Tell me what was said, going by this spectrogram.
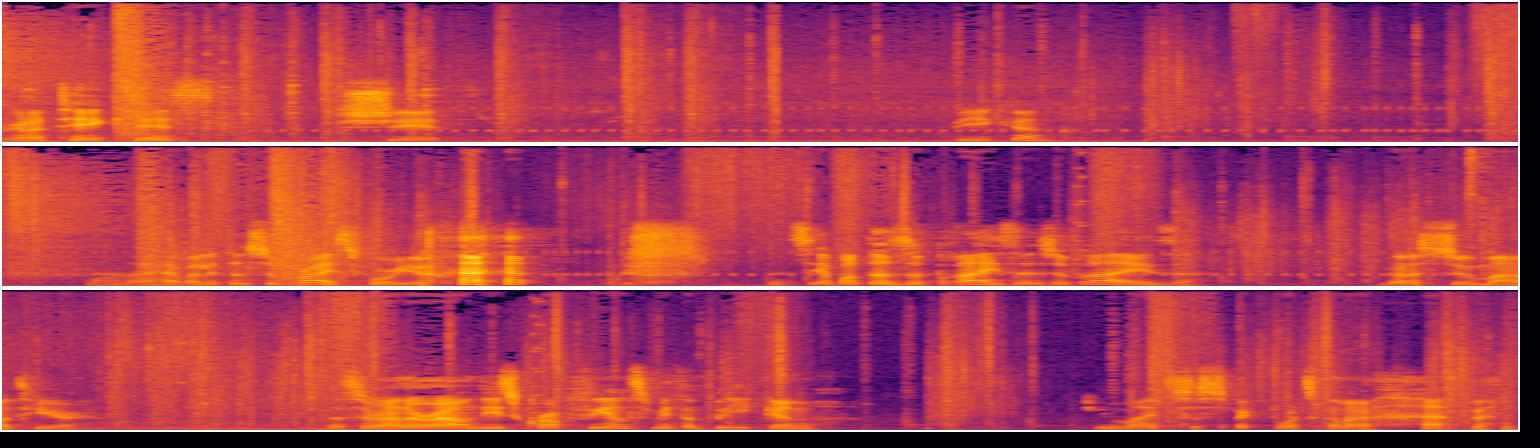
We're gonna take this. Shit. Beacon. And I have a little surprise for you. Let's see about the surprise, surprise. Gotta zoom out here. Let's run around these crop fields with a beacon. You might suspect what's gonna happen.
